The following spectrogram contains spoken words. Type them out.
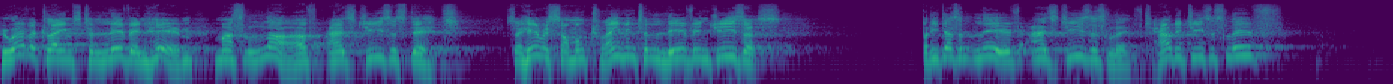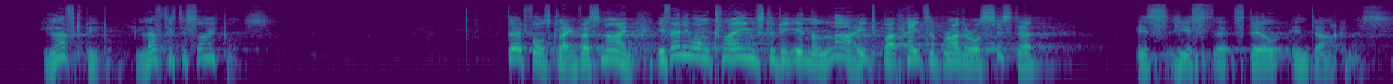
Whoever claims to live in him must love as Jesus did. So here is someone claiming to live in Jesus, but he doesn't live as Jesus lived. How did Jesus live? He loved people. He loved his disciples. Third false claim, verse 9. If anyone claims to be in the light but hates a brother or sister, is, he is still in darkness.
